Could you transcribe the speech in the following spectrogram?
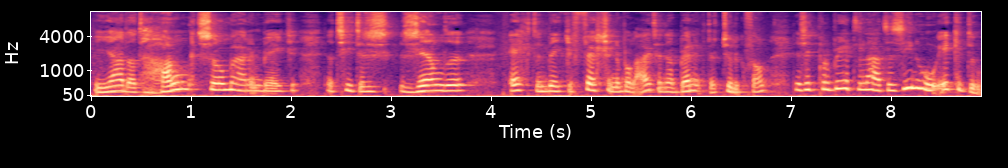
ja, dat hangt zomaar een beetje. Dat ziet er zelden echt een beetje fashionable uit. En daar ben ik natuurlijk van. Dus ik probeer te laten zien hoe ik het doe.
